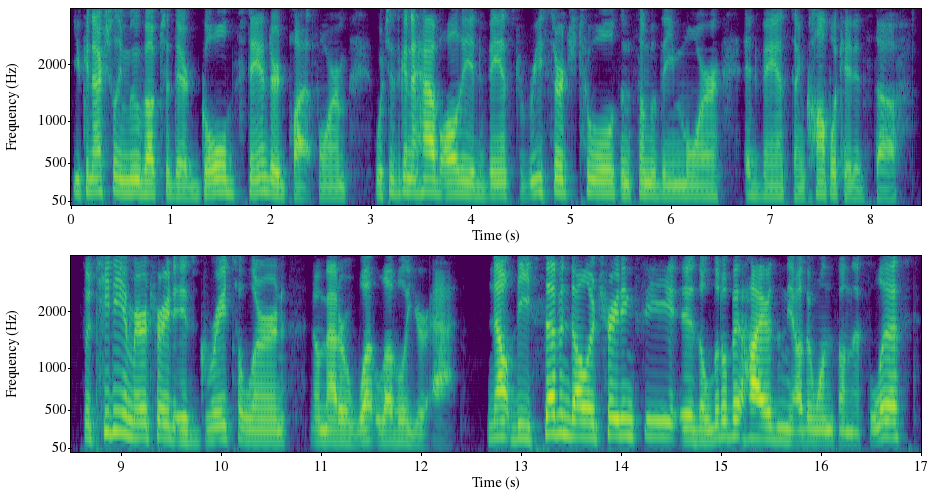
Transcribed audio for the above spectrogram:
you can actually move up to their gold standard platform, which is gonna have all the advanced research tools and some of the more advanced and complicated stuff. So TD Ameritrade is great to learn no matter what level you're at. Now, the $7 trading fee is a little bit higher than the other ones on this list,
